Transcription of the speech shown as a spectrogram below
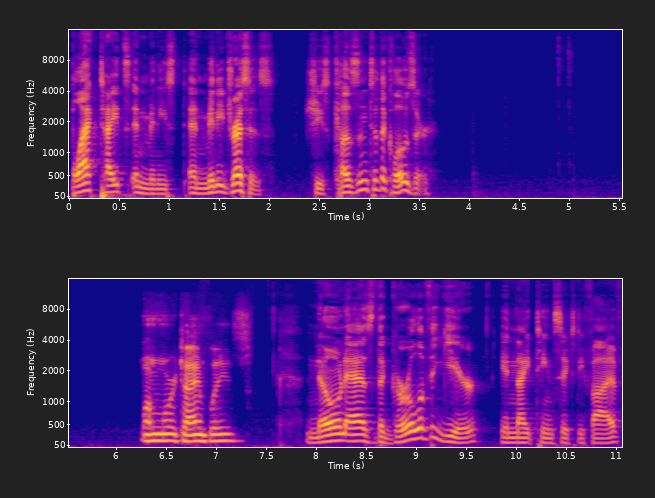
black tights, and mini and mini dresses? She's cousin to the closer. One more time, please. known as the Girl of the Year in 1965,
